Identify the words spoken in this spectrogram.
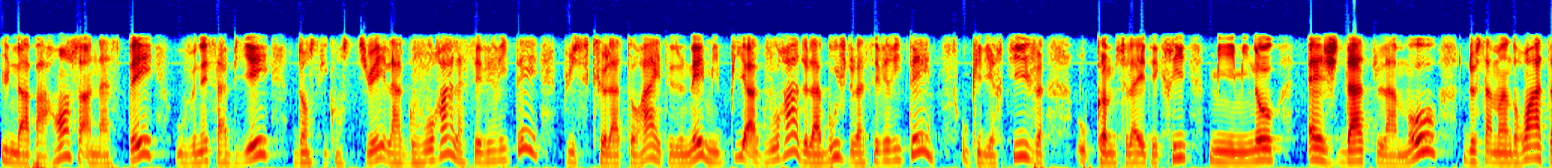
une apparence, un aspect où venait s'habiller dans ce qui constituait la gvura, la sévérité, puisque la Torah a été donnée mipi à gvura, de la bouche de la sévérité, ou tirtive, ou comme cela est écrit, mi-mino ejdat lamo, de sa main droite,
